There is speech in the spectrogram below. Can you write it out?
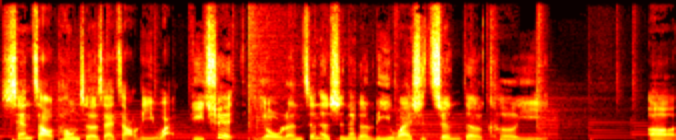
先找通则，再找例外。的确，有人真的是那个例外，是真的可以。呃，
